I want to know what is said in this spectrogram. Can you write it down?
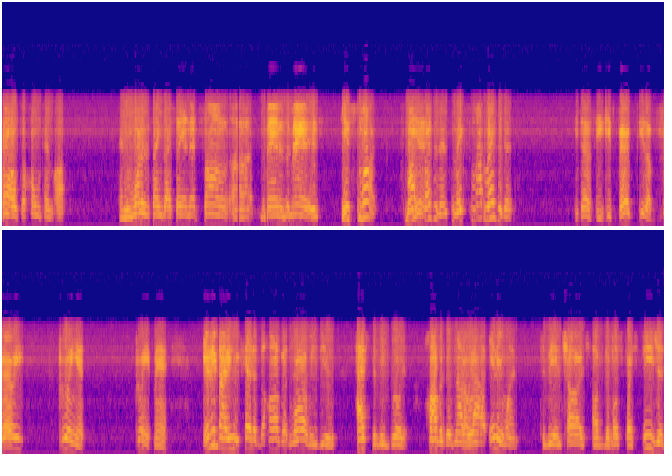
well to hold him up. And one of the things I say in that song, uh, "The Man Is a Man," is he's smart. Smart Yeah. presidents make smart residents. He does. He he's very he's a very brilliant brilliant man. Anybody who's head of the Harvard Law Review has to be brilliant. Harvard does not allow anyone to be in charge of the most prestigious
